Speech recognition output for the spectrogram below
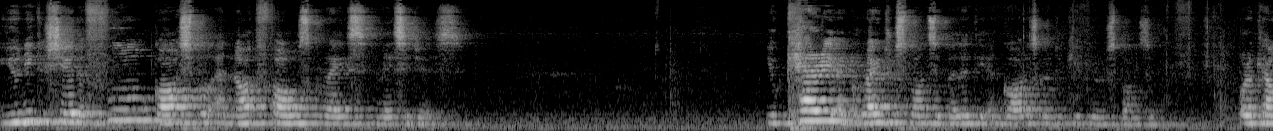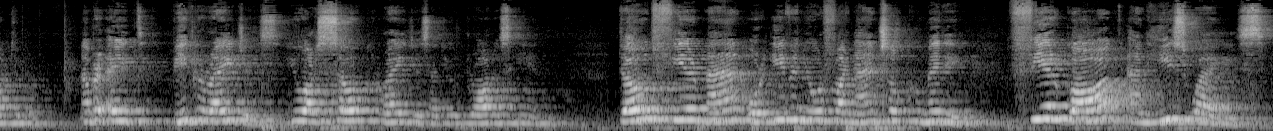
you need to share the full gospel and not false grace messages. You carry a great responsibility and God is going to keep you responsible or accountable. Number eight, be courageous. You are so courageous that you brought us in. Don't fear man or even your financial committee Fear God and His ways.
